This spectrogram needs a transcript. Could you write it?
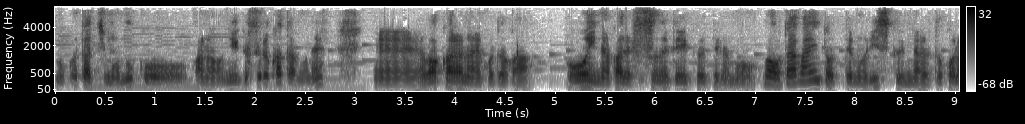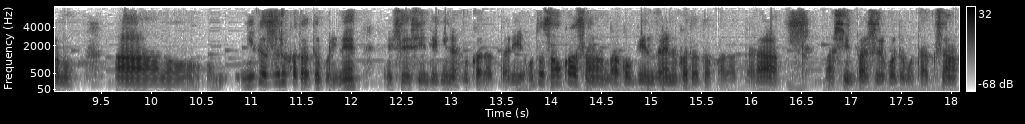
僕たちも向こう、あの、入居する方もね、えー、からないことが多い中で進めていくっていうのも、まあ、お互いにとってもリスクになるところも、あの、入居する方は特にね、精神的な負荷だったり、お父さんお母さんがご健在の方とかだったら、まあ、心配することもたくさん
